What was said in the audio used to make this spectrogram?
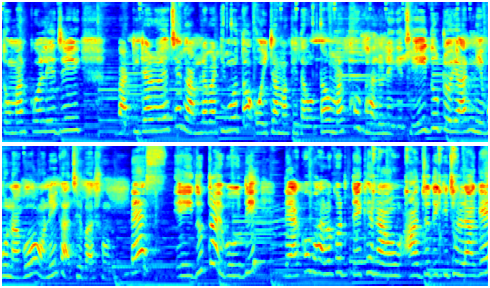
তোমার কোলে যেই বাটিটা রয়েছে, গামলা বাটি মতো, ওইটা আমাকে দাও। ওটাও আমার খুব ভালো লেগেছে। এই দুটোই আর নেব না গো, অনেক আছে বাসন। ব্যাস, এই দুটোই বৌদি। দেখো, ভালো করে দেখে নাও। আর যদি কিছু লাগে,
